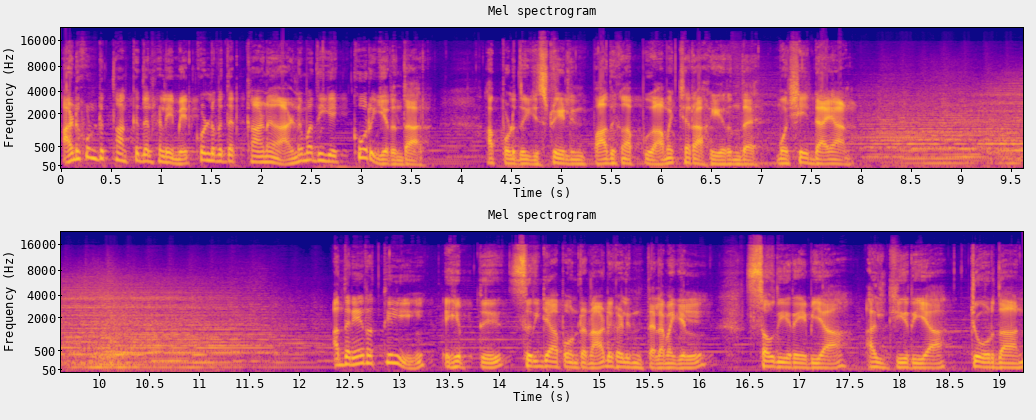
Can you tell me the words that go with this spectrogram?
அணுகுண்டு தாக்குதல்களை மேற்கொள்வதற்கான அனுமதியை கூறியிருந்தார். அப்பொழுது இஸ்ரேலின் பாதுகாப்பு அமைச்சராக இருந்த மொஷே டயான். அந்த நேரத்தில் எகிப்து சிரியா போன்ற நாடுகளின் தலைமையில் Saudi Arabia Algeria Jordan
